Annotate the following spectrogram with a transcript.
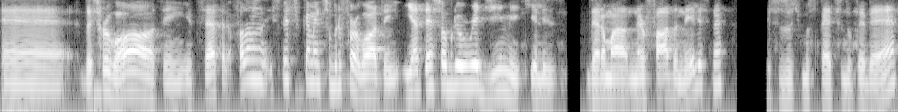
é, dois Forgotten, etc. Falando especificamente sobre o Forgotten e até sobre o Redeem, que eles deram uma nerfada neles, né, esses últimos pets do PBE,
